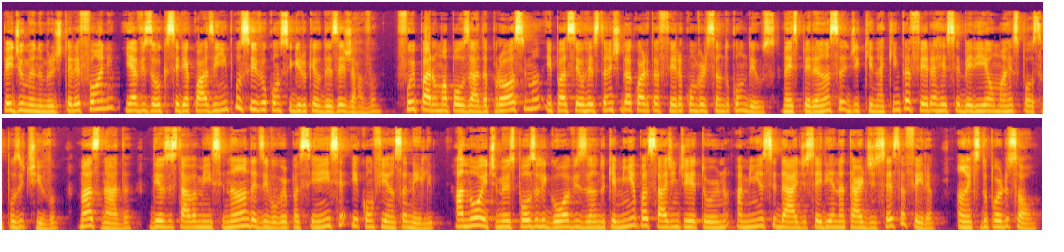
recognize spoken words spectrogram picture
pediu meu número de telefone e avisou que seria quase impossível conseguir o que eu desejava. Fui para uma pousada próxima e passei o restante da quarta-feira conversando com Deus, na esperança de que na quinta-feira receberia uma resposta positiva. Mas nada. Deus estava me ensinando a desenvolver paciência e confiança nele. À noite, meu esposo ligou avisando que minha passagem de retorno à minha cidade seria na tarde de sexta-feira, antes do pôr do sol.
